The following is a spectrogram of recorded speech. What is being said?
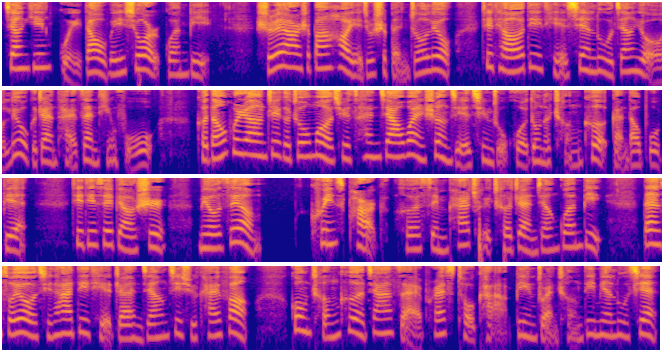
将因轨道维修而关闭。十月二十八号，也就是本周六，这条地铁线路将有六个站台暂停服务。可能会让这个周末去参加万圣节庆祝活动的乘客感到不便。TTC 表示，Museum、Queens Park 和 St Patrick 车站将关闭，但所有其他地铁站将继续开放，供乘客加载 Presto 卡并转乘地面路线。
